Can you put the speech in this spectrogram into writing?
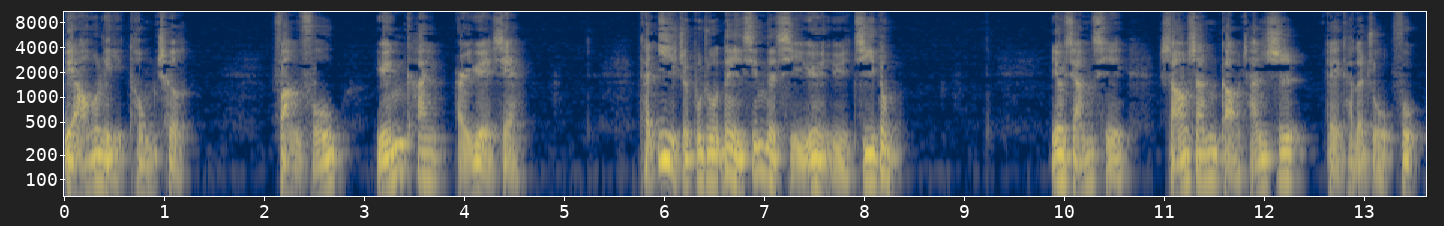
表里通彻。仿佛云开而月现，他抑制不住内心的喜悦与激动。又想起韶山搞禅师对他的嘱咐，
